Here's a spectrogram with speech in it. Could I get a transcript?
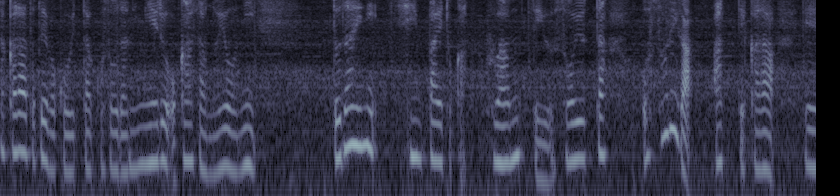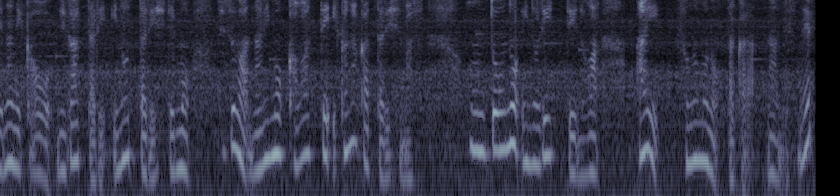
だから例えばこういったご相談に見えるお母さんのように土台に心配とか不安っていうそういった恐れがあってから、えー、何かを願ったり祈ったりしても実は何も変わっていかなかったりします。本当の祈りっていうのは愛そのものだからなんですね。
